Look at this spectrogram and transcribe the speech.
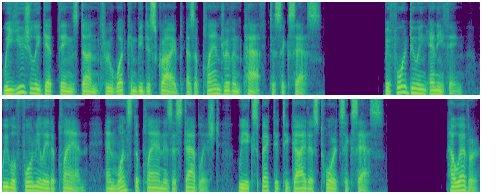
We usually get things done through what can be described as a plan driven path to success. Before doing anything, we will formulate a plan, and once the plan is established, we expect it to guide us toward success. However,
